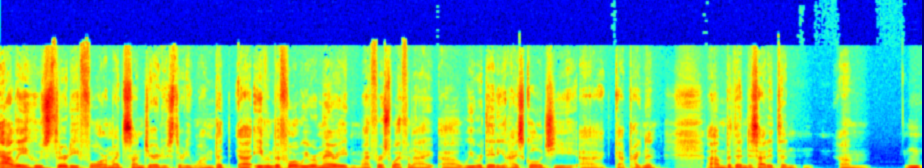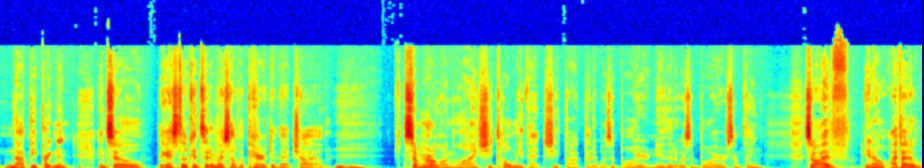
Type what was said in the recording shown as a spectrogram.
Allie, who's 34, my son Jared, who's 31. But uh, even before we were married, my first wife and I, uh, we were dating in high school, and she uh, got pregnant, um, but then decided to n- not be pregnant. And so, like, I still consider myself a parent of that child. Somewhere along the line, she told me that she thought that it was a boy or knew that it was a boy or something. So I've, you know, I've had a,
